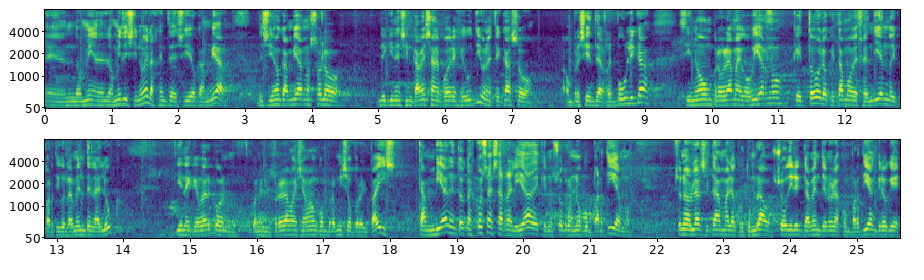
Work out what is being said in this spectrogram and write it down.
En, el 2019 la gente decidió cambiar. Decidió cambiar no solo de quienes encabezan el Poder Ejecutivo, en este caso a un presidente de la República, sino un programa de gobierno que todo lo que estamos defendiendo y particularmente en la LUC tiene que ver con, el programa que se llama Un Compromiso por el País cambiar, entre otras cosas, esas realidades que nosotros no compartíamos. Yo no hablar si estaban mal acostumbrados, yo directamente no las compartían, creo que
